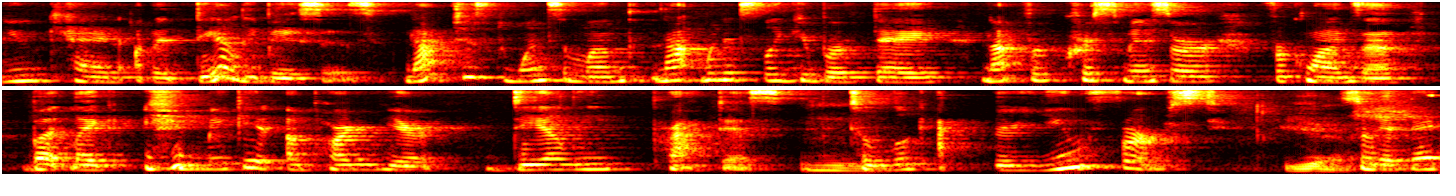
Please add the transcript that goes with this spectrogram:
you can, on a daily basis, not just once a month, not when it's like your birthday, not for Christmas or for Kwanzaa, but like you make it a part of your daily practice mm. to look after you first, yes. so that that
